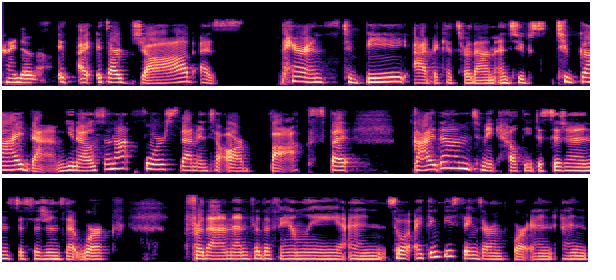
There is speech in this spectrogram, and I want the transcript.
kind of, it, I, it's our job as parents to be advocates for them and to to guide them you know so not force them into our box but guide them to make healthy decisions decisions that work for them and for the family. And so i think these things are important and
